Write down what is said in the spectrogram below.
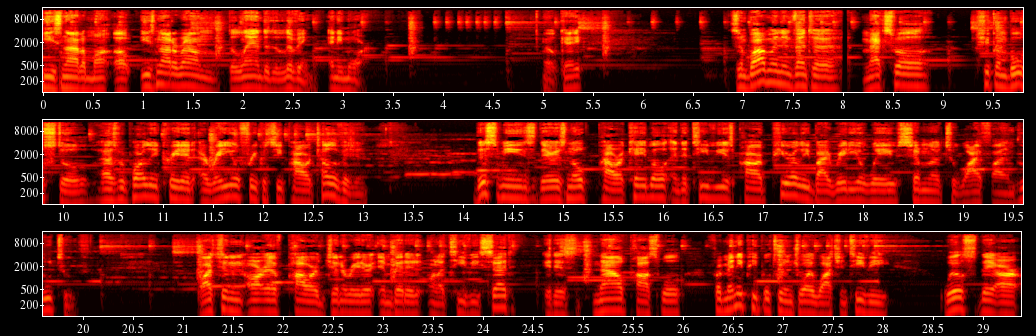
He's not among, uh, he's not around the land of the living anymore. Okay. Zimbabwean inventor Maxwell Chikumbutso has reportedly created a radio frequency powered television. This means there is no power cable and the TV is powered purely by radio waves similar to Wi Fi and Bluetooth. Watching an RF powered generator embedded on a TV set, it is now possible for many people to enjoy watching TV whilst they are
